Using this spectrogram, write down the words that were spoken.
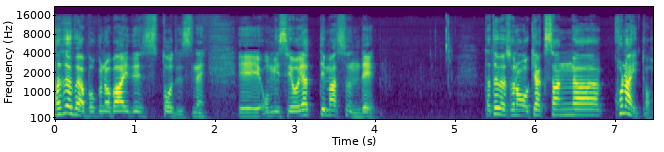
例えば僕の場合ですとですね、えー、お店をやってますんで例えばそのお客さんが来ないと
